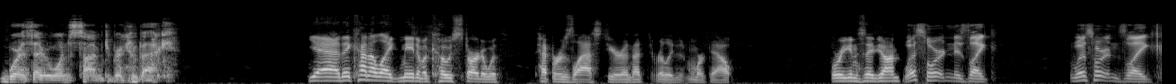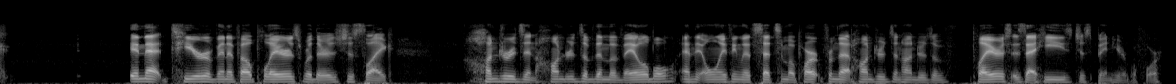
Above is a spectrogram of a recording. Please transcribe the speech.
worth everyone's time to bring him back. Yeah, they kind of like made him a co-starter with Peppers last year, and that really didn't work out. What were you gonna say, John? Wes Horton is like Wes Horton's like in that tier of NFL players where there's just like hundreds and hundreds of them available and the only thing that sets him apart from that hundreds and hundreds of players is that he's just been here before.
